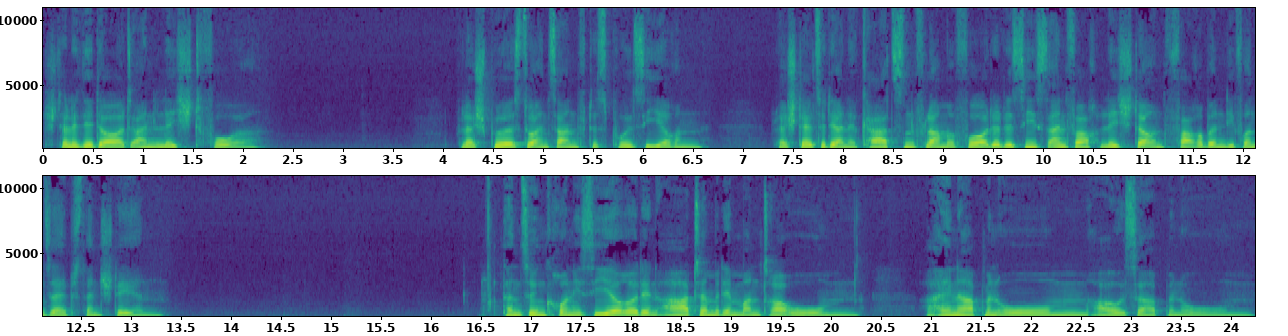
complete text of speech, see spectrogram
Stelle dir dort ein Licht vor. Vielleicht spürst du ein sanftes Pulsieren. Vielleicht stellst du dir eine Kerzenflamme vor oder du siehst einfach Lichter und Farben, die von selbst entstehen. Dann synchronisiere den Atem mit dem Mantra Om. Einatmen Om, ausatmen Om.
